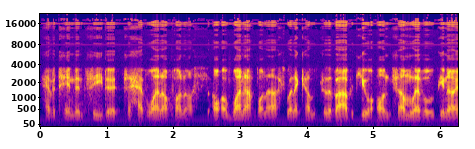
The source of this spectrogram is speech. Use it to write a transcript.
have a tendency to, to have one up on us, one up on us when it comes to the barbecue on some levels. You know,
